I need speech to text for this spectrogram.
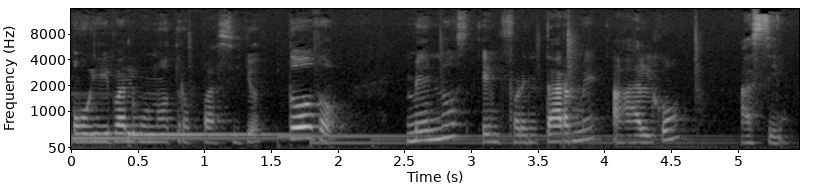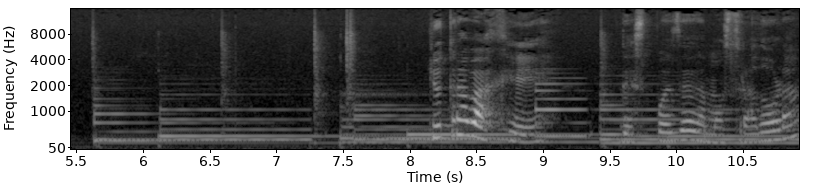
o iba a algún otro pasillo, todo, menos enfrentarme a algo así. Yo trabajé después de demostradora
